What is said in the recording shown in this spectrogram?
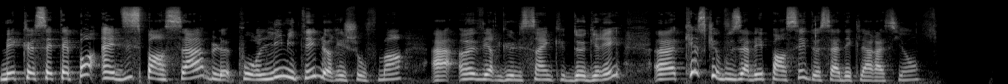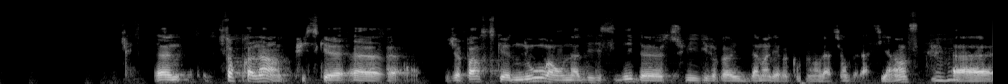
mais que c'était pas indispensable pour limiter le réchauffement à 1,5 degré. Euh, Qu'est-ce que vous avez pensé de sa déclaration? Euh, surprenante, puisque euh, je pense que nous, on a décidé de suivre évidemment les recommandations de la science. Mm -hmm. euh,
